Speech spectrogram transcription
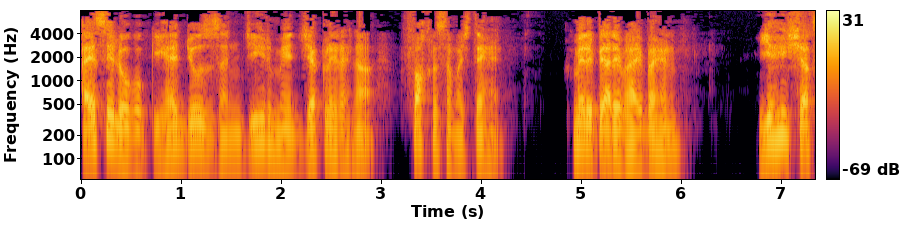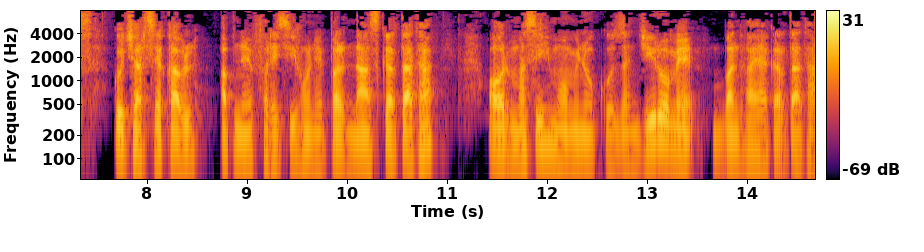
ایسے لوگوں کی ہے جو زنجیر میں جکڑے رہنا فخر سمجھتے ہیں۔ میرے پیارے بھائی بہن، یہی شخص کچھ عرصے قبل اپنے فریسی ہونے پر ناز کرتا تھا اور مسیح مومنوں کو زنجیروں میں بندھوایا کرتا تھا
